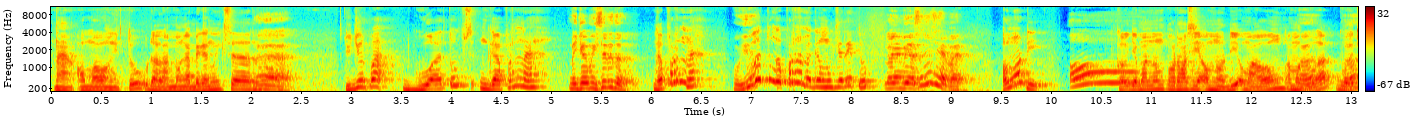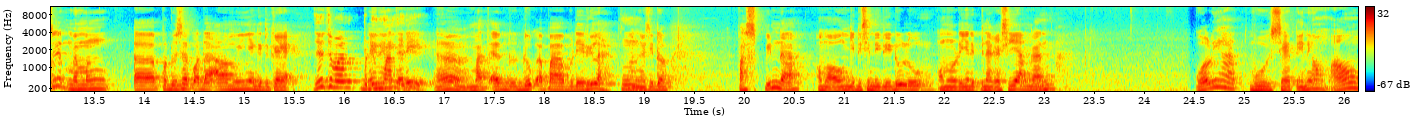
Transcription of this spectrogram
Nah Om Awong itu udah lama nggak pegang mixer. Nah, Jujur pak, gua tuh nggak pernah, megang mixer itu? nggak pernah. Oh iya? Gua tuh nggak pernah megang mixer itu. Lo yang biasanya siapa? Om Nodi. Oh. Kalau zaman formasinya Om Nodi, Om Aong sama Hah? gua, gua Hah? tuh memang eh, produser pada alaminya gitu kayak Jadi cuman ini berdiri materi, aja? eh, mat- duduk apa berdiri lah Hmm. ngasih dong. Pas pindah, Om Aong jadi sendiri dulu, Om Nodi jadi pindah ke siang kan. Hmm. Gue lihat, buset ini Om Aong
